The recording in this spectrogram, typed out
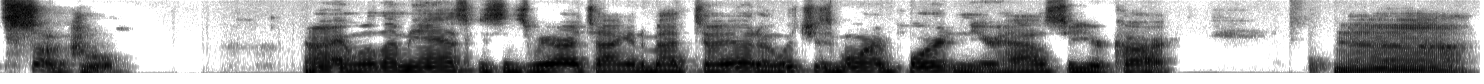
So cool. All right. Well, let me ask you, since we are talking about Toyota, which is more important, your house or your car? Ah,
